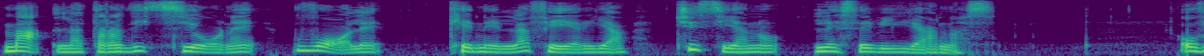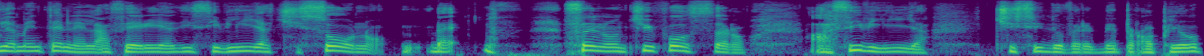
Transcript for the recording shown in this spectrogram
Ma la tradizione vuole che nella feria ci siano le sevillanas. Ovviamente nella feria di Siviglia ci sono, beh, se non ci fossero a Siviglia ci si dovrebbe proprio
